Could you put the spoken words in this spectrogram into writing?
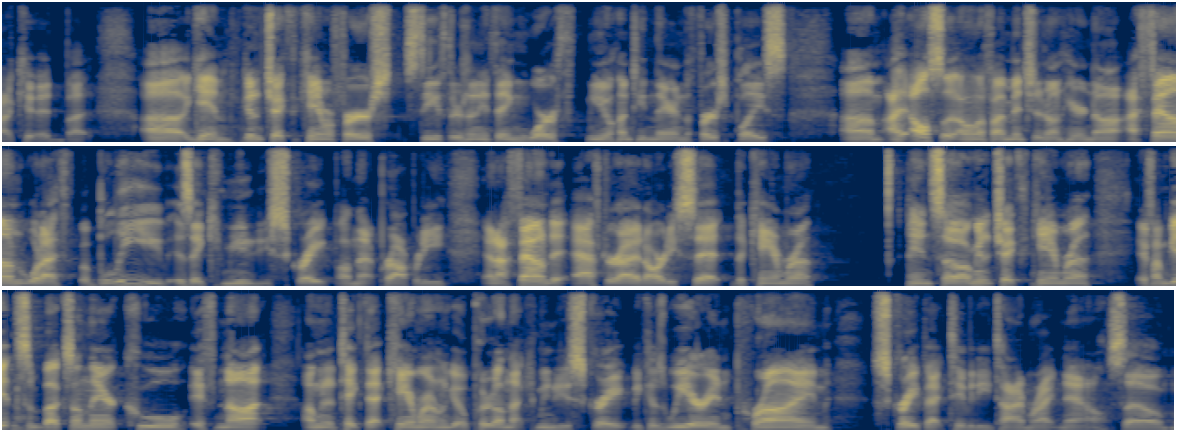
I could. But uh, again, gonna check the camera first, see if there's anything worth you know hunting there in the first place. Um, I also I don't know if I mentioned it on here or not. I found what I believe is a community scrape on that property, and I found it after I had already set the camera. And so I'm going to check the camera if I'm getting some bucks on there, cool. If not, I'm going to take that camera and I'm going to go put it on that community scrape because we are in prime scrape activity time right now. So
